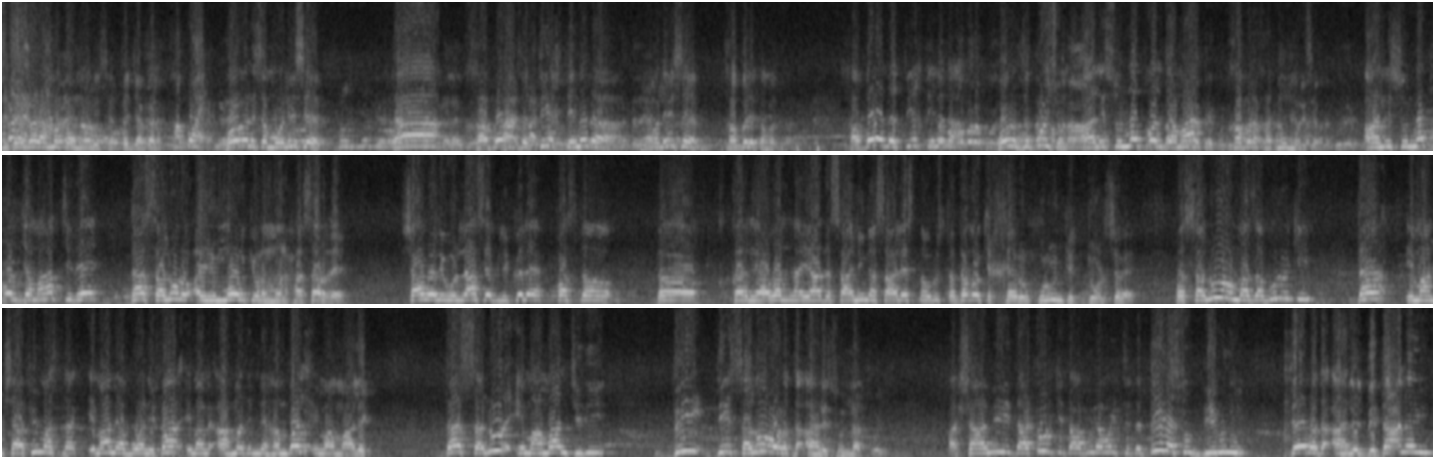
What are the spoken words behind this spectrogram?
چې جګړه مه کوه مولوي صاحب ته جګړه خبره. وګورئ چې مولوي صاحب. دا خبره د تېښتې نه ده مولوي صاحب خبرې ته وکړه خبره د تېښتې نه ده. وګوره زه پوه شوم، اهل سنت والجماعت خبره ختمه مولوي صاحب اهل سنت والجماعت چې دی، دا څلورو ائمو کې منحصر دی. شاه ولی الله صاحب لیکلی، پس د قرن اول نه یا د ثانی نه ثالث نه وروسته دغه کې خیر القرون کې جوړ شوی. په څلورو مذهبونو کې دا امام شافعي مسلک، امام ابو حنیفه، امام احمد ابن حنبل، امام مالک. دا څلور امامان چې دي، دوی دې څلور ورته اهل سنت وایي. اشامی دا ټول کتابونه وایي چې د نه څوک بیرونی دی به د اهل البدع نه وي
